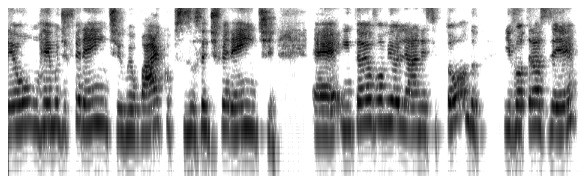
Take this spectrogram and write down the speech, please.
ter um remo diferente, o meu barco precisa ser diferente. É, então, eu vou me olhar nesse todo e vou trazer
